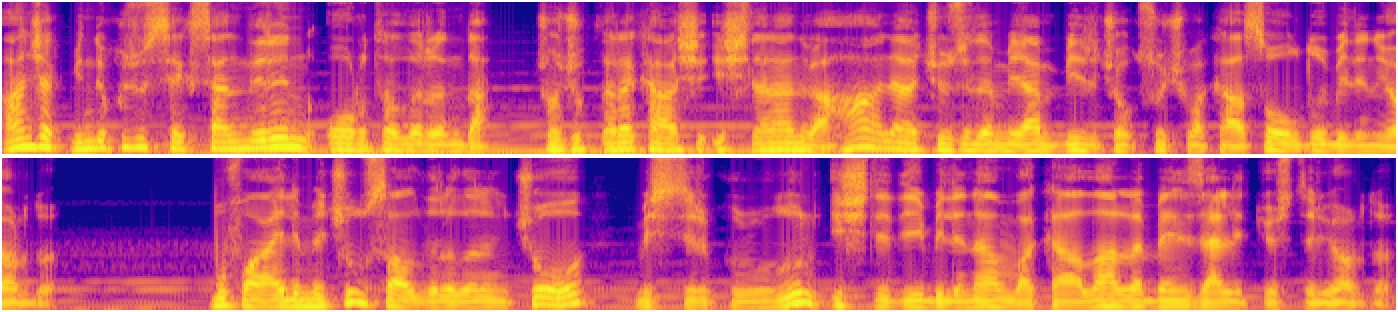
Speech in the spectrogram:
Ancak 1980'lerin ortalarında çocuklara karşı işlenen ve hala çözülemeyen birçok suç vakası olduğu biliniyordu. Bu faili meçhul saldırıların çoğu Mr. Kurul'un işlediği bilinen vakalarla benzerlik gösteriyordu.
